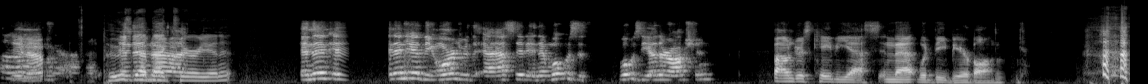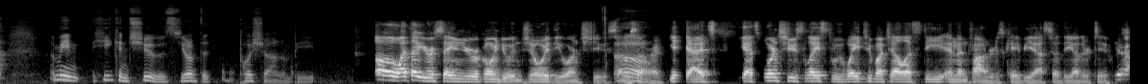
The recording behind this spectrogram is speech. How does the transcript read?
Oh, you know. God. poo's And got then, uh, bacteria in it. And then, and then you had the orange with the acid. And then what was the what was the other option? Founders KBS, and that would be beer bong. I mean, he can choose. You don't have to push on him, Pete. Oh, I thought you were saying you were going to enjoy the orange juice. I'm Oh. sorry. Yeah, it's yeah, it's orange juice laced with way too much LSD, and then Founders KBS are the other two. Yeah,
